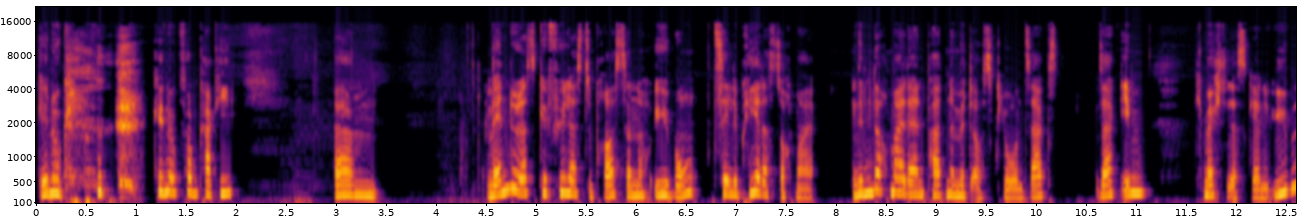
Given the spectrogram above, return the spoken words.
genug, genug vom Kaki. Ähm, wenn du das Gefühl hast, du brauchst dann noch Übung, zelebrier das doch mal. Nimm doch mal deinen Partner mit aufs Klo und sagst, sag ihm, ich möchte das gerne üben,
